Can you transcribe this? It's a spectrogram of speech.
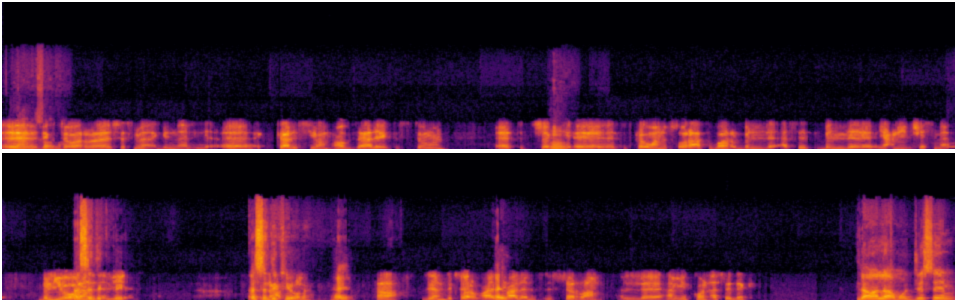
نعم دكتور شو اسمه قلنا ال calcium oxalate stone تتشك تتكون بصورة أكبر بال acid بال يعني شو اسمه بال urine acidic اللي... acidic urine أي. آه. زين دكتور في هاي الحاله السرم هم يكون acidic؟ لا لا مو الجسم.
